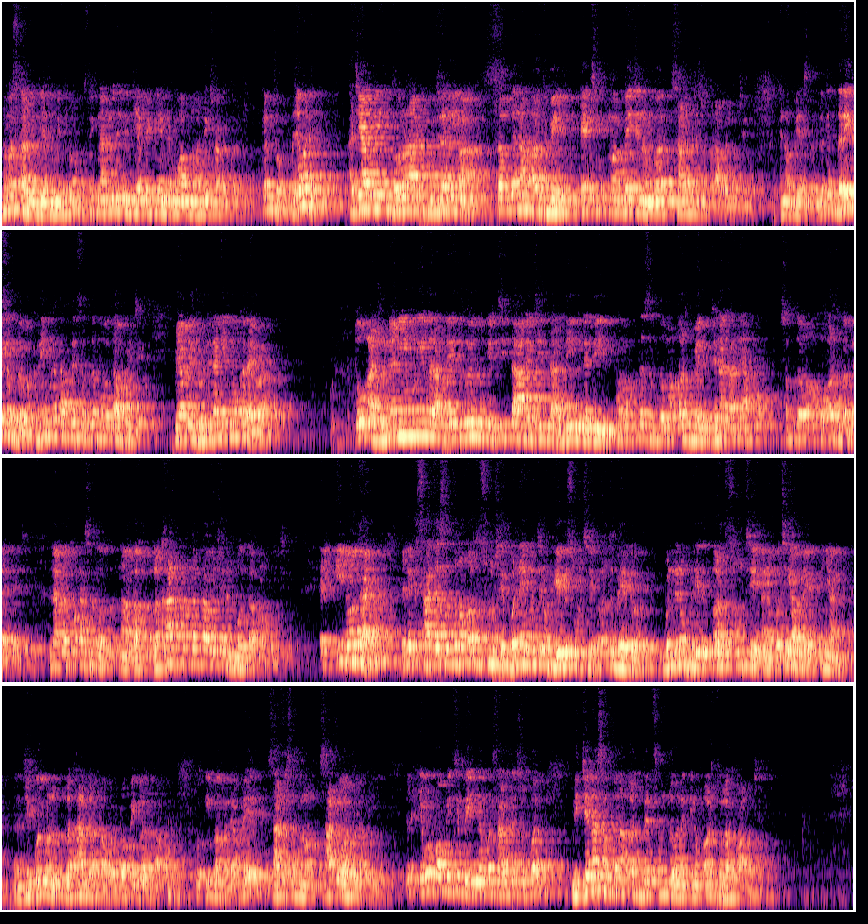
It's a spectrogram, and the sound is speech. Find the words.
નમસ્કાર વિદ્યાર્થી મિત્રો. શ્રી જ્ઞાનમંદિર વિદ્યાપીઠની અંદર હું આપનું હાર્દિક સ્વાગત કરું છું. કેમ છો? મજામાં ને? આજે આપણે ધોરણ આઠ ગુજરાતીમાં શબ્દના અર્થભેદ ટેક્સ્ટ બુકમાં પેજ નંબર સાડત્રીસ ઉપર આપેલું છે. એનો અભ્યાસ કરો કે દરેક શબ્દમાં ઘણી વખત આપણે શબ્દ બોલતા હોય છે. મેં આપણે જોડેલા નિયમો કરાવ્યા. તો આ જૂના નિયમોની અંદર આપણે જોયું કે ચિત્તા અને ચિંતા દિન ને દિન આવા બધા શબ્દોમાં અર્થભેદ. જેના કારણે આખો શબ્દનો આખો અર્થ બદલાઈ જાય છે. અને આપણે ખોટા શબ્દ લખાણ પણ કરતા હોય છે અને બોલતા પણ એટલે એ ન થાય. એટલે કે સાચા શબ્દનો અર્થ શું છે? બંને વચ્ચેનો ભેદ શું છે? અર્થભેદ. બંનેનો ભેદ અર્થ શું છે? અને પછી આપણે અહીંયા જે કોઈ પણ લખાણ કરતા હોય ટોપિક લખતા હોય, તો એ બાબતે આપણે સાચા શબ્દનો, સાચો અર્થ લખીએ. એટલે એવો ટોપિક છે પેજ નંબર 37 ઉપર, નીચેના શબ્દના અર્થભેદ સમજો અને એનો અર્થ લખવાનો છે.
